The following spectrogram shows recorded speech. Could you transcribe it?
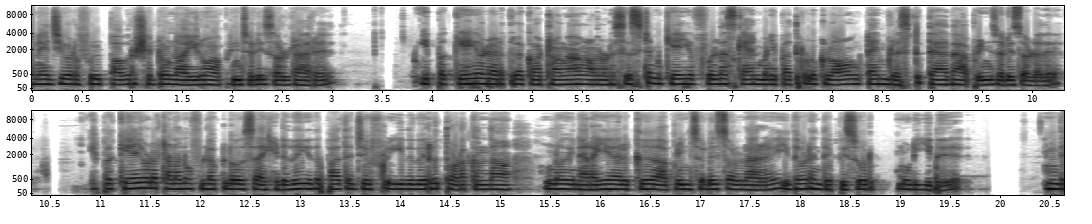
எனர்ஜியோட ஃபுல் பவர் ஷட் டவுன் ஆயிரும் அப்படின்னு சொல்லி சொல்கிறாரு இப்போ கேயோட இடத்துல காட்டுறாங்க. அவனோட சிஸ்டம் கேயை ஃபுல்லாக ஸ்கேன் பண்ணி பார்த்துட்டு உனக்கு லாங் டைம் ரெஸ்ட் தேவை அப்படின்னு சொல்லி சொல்லுது. இப்போ கேயோட டனனும் ஃபுல்லாக க்ளோஸ் ஆகிடுது. இதை பார்த்து ஜெஃப்ரி இது வெறும் தொடக்கம்தான் இன்னும் நிறைய இருக்குது அப்படின்னு சொல்லி சொல்கிறாரு இதோட இந்த எபிசோட் முடியுது. இந்த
